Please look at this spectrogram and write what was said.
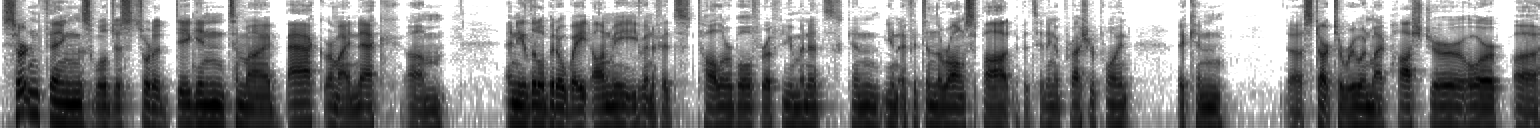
certain things will just sort of dig into my back or my neck. Um, any little bit of weight on me, even if it's tolerable for a few minutes, can you know if it's in the wrong spot, if it's hitting a pressure point, it can uh, start to ruin my posture. Or uh,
